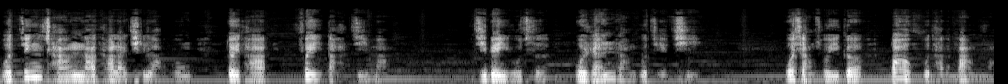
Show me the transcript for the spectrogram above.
我经常拿他来气老公，对他非打即骂。即便如此，我仍然不解气。我想出一个报复他的办法。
